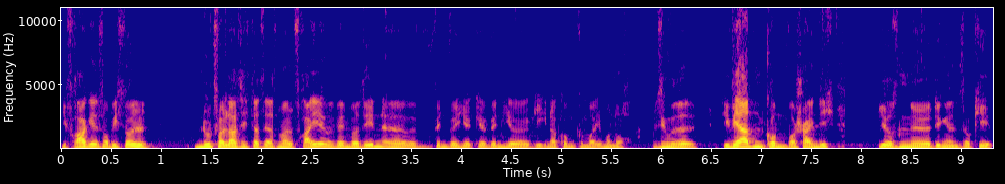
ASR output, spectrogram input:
Die Frage ist, ob ich soll. Im Notfall lasse ich das erstmal frei. Wenn wir sehen, äh, wenn wir hier, wenn hier Gegner kommen, können wir immer noch. Beziehungsweise, die werden kommen wahrscheinlich. Hier ist ein äh, Dingens. Okay.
